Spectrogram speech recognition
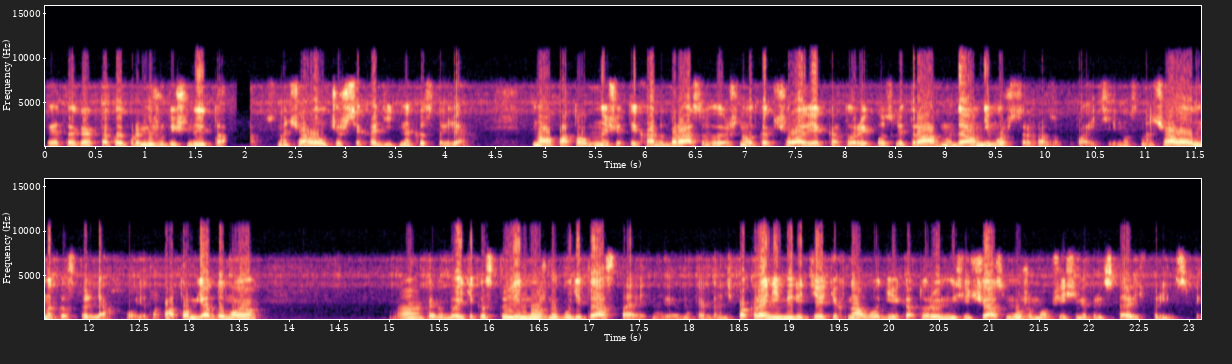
это как такой промежуточный этап. Сначала учишься ходить на костылях. Ну а потом, значит, их отбрасываешь, ну вот как человек, который после травмы, да, он не может сразу пойти, но сначала он на костылях ходит, а потом, я думаю, а, как бы эти костыли можно будет и оставить, наверное, когда-нибудь. По крайней мере, те технологии, которые мы сейчас можем вообще себе представить в принципе.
